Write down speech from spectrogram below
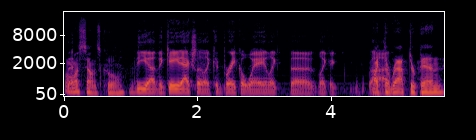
Oh, that sounds cool. the uh, the gate actually like could break away like the like a Like uh, the Raptor pin.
